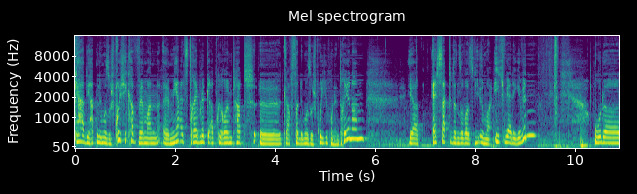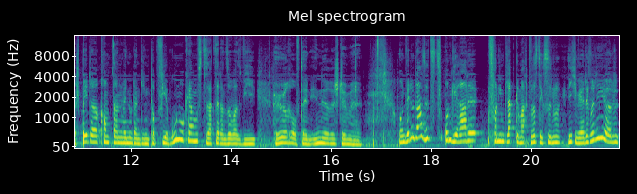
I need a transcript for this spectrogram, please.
Ja, die hatten immer so Sprüche gehabt, wenn man äh, mehr als drei Blöcke abgeräumt hat, äh, gab es dann immer so Sprüche von den Trainern. Ja, Ash sagte dann sowas wie immer, ich werde gewinnen. Oder später kommt dann, wenn du dann gegen Top 4 Bruno kämpfst, sagt er dann sowas wie, höre auf deine innere Stimme. Und wenn du da sitzt und gerade von ihm platt gemacht wirst, denkst du nur, ich werde verlieren.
